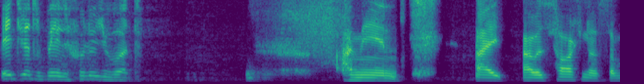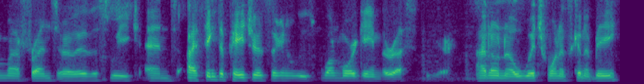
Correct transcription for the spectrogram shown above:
Patriots Bills. Who do you got? I mean, I I was talking to some of my friends earlier this week, and I think the Patriots are going to lose one more game the rest of the year. I don't know which one it's going to be.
